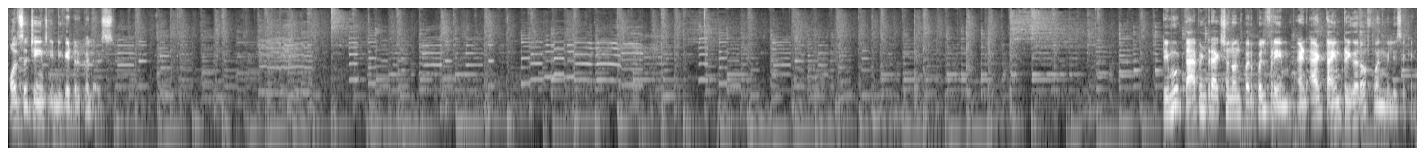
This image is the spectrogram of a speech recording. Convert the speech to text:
Also change indicator colors. Remove tap interaction on purple frame and add time trigger of 1 millisecond.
